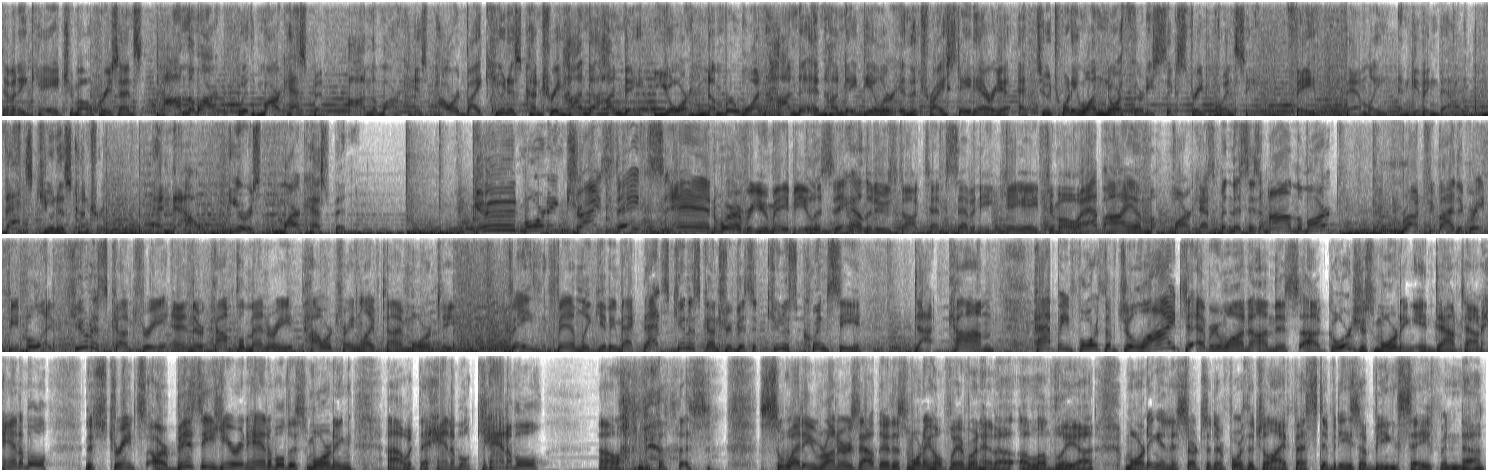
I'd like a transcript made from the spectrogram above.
970 KHMO presents On the Mark with Mark Hespen. On the Mark is powered by Kunes Country Honda Hyundai, your number one Honda and Hyundai dealer in the tri state area at 221 North 36th Street, Quincy. Faith, family, and giving back. That's Kunes Country. And now, here's Mark Hespen. Good morning, Tri States, and wherever you may be listening on the News Talk 1070 KHMO app. I am Mark Hespen. This is On the Mark brought to you by the great people at Kunes Country and their complimentary powertrain lifetime warranty. Faith, family, giving back. That's Kunes Country. Visit kunesquincy.com. Happy 4th of July to everyone on this uh, gorgeous morning in downtown Hannibal. The streets are busy here in Hannibal this morning uh, with the Hannibal Cannibal. A lot of sweaty runners out there this morning. Hopefully, everyone had a, a lovely uh, morning and it starts of their Fourth of July festivities of being safe and uh,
